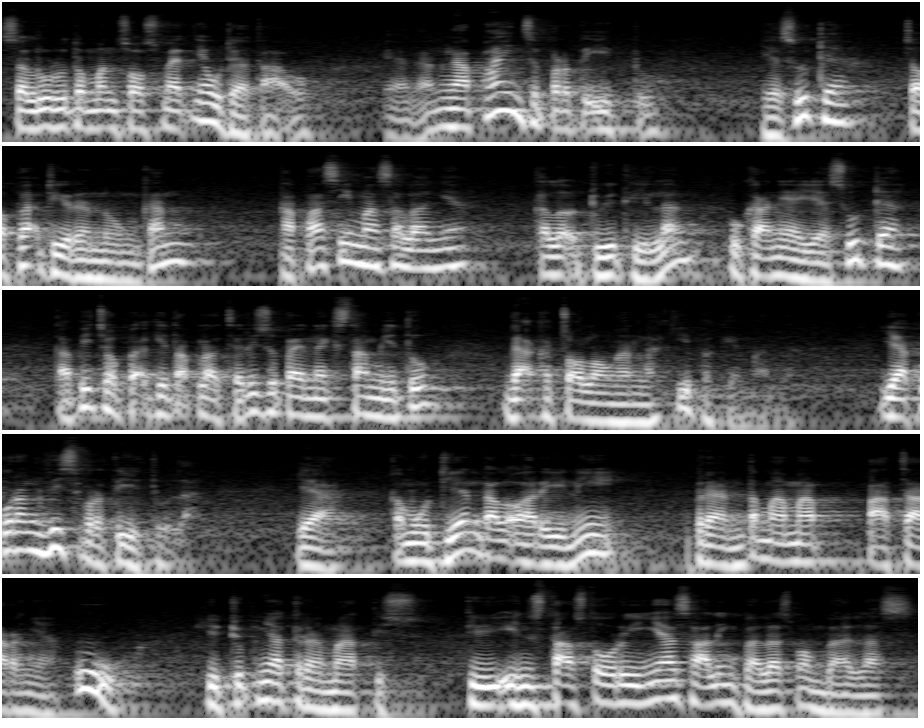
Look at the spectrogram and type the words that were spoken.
Seluruh teman sosmednya udah tahu ya kan? Ngapain seperti itu? Ya sudah coba direnungkan apa sih masalahnya? Kalau duit hilang bukannya ya sudah tapi coba kita pelajari supaya next time itu nggak kecolongan lagi bagaimana Ya kurang lebih seperti itulah. Ya, kemudian kalau hari ini berantem sama pacarnya, uh, hidupnya dramatis. di instastorynya saling balas membalas.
